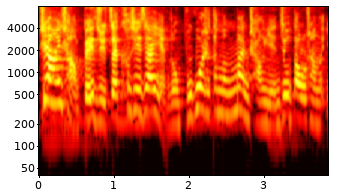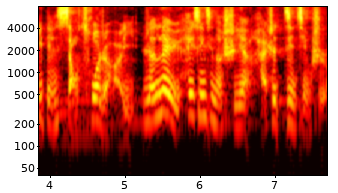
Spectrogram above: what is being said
这样一场悲剧，在科学家眼中不过是他们漫长研究道路上的一点小挫折而已。人类与黑猩猩的实验还是进行时。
